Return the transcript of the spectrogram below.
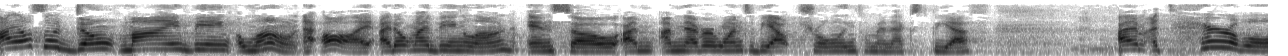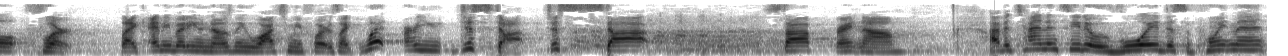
I also don't mind being alone at all. I, I don't mind being alone, and so I'm, I'm never one to be out trolling for my next BF. I'm a terrible flirt. Like anybody who knows me watching me flirt is like, what are you, just stop. Just stop. Stop right now. I have a tendency to avoid disappointment.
